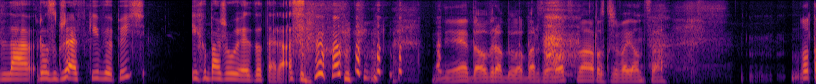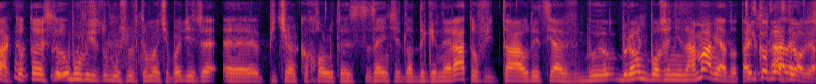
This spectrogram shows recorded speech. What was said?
dla rozgrzewki wypić i chyba żałuję do teraz. Nie, dobra, była bardzo mocna, rozgrzewająca. No tak, to, to jest, umówmy się, tu musimy w tym momencie powiedzieć, że e, picie alkoholu to jest zajęcie dla degeneratów i ta audycja, w- broń Boże, nie namawia do tego. Tylko dla ale- zdrowia.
